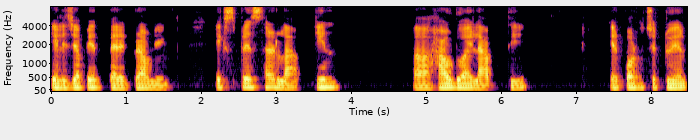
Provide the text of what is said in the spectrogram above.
Elizabeth Barrett Browning express her love in? how do I lap the erpor hochchhe 12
